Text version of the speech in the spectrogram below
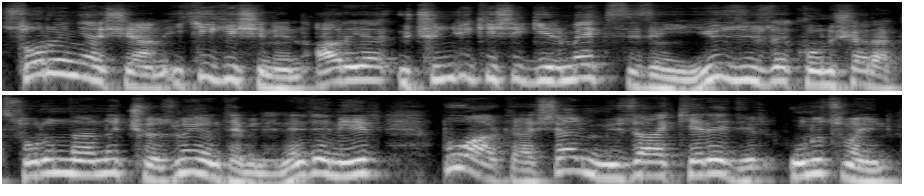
Sorun yaşayan iki kişinin araya üçüncü kişi girmeksizin yüz yüze konuşarak sorunlarını çözme yöntemine ne denir? Bu arkadaşlar müzakeredir. Unutmayın.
